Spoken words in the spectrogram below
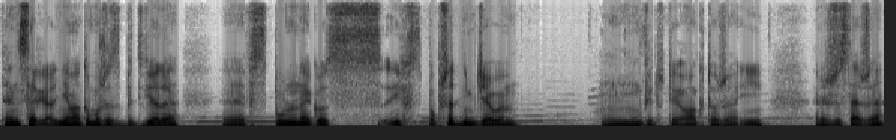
ten serial. Nie ma to może zbyt wiele e, wspólnego z ich z poprzednim dziełem. Mm, mówię tutaj o aktorze i reżyserze,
